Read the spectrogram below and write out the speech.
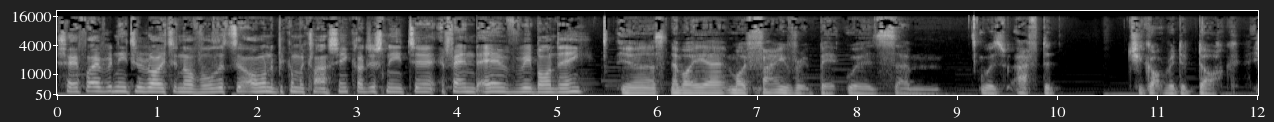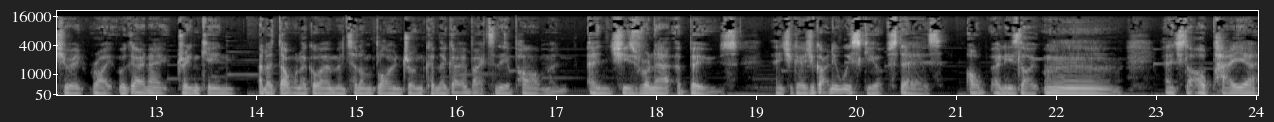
So if I ever need to write a novel that I want to become a classic, I just need to offend everybody. yes. Now, my uh, my favourite bit was um, was after she got rid of Doc. She went right. We're going out drinking. And I don't want to go home until I'm blind drunk. And they're going back to the apartment, and she's run out of booze. And she goes, "You got any whiskey upstairs?" Oh, and he's like, mm. and she's like, "I'll pay you."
